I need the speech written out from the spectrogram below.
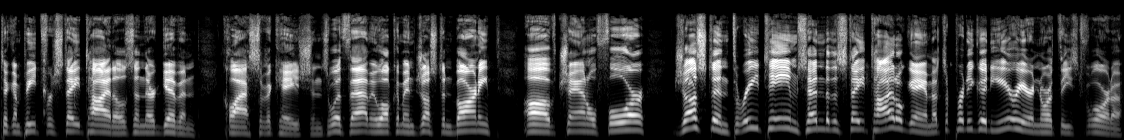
to compete for state titles in their given classifications. With that, we welcome in Justin Barney of Channel 4. Justin, three teams heading to the state title game. That's a pretty good year here in Northeast Florida.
